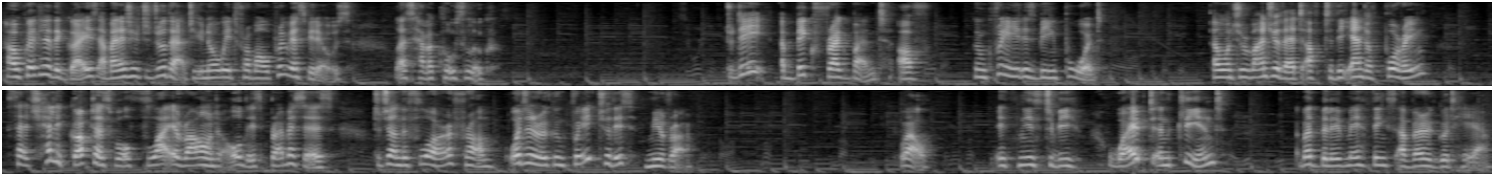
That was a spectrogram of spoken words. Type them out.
how quickly the guys are managing to do that. You know it from our previous videos. Let's have a closer look. Today, a big fragment of concrete is being poured. I want to remind you that after the end of pouring, such helicopters will fly around all these premises to turn the floor from ordinary concrete to this mirror. Well, it needs to be wiped and cleaned, but believe me, things are very good here.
